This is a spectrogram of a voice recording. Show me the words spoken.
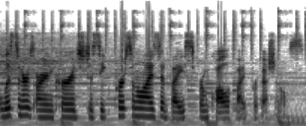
listeners are encouraged to seek personalized advice from qualified professionals.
